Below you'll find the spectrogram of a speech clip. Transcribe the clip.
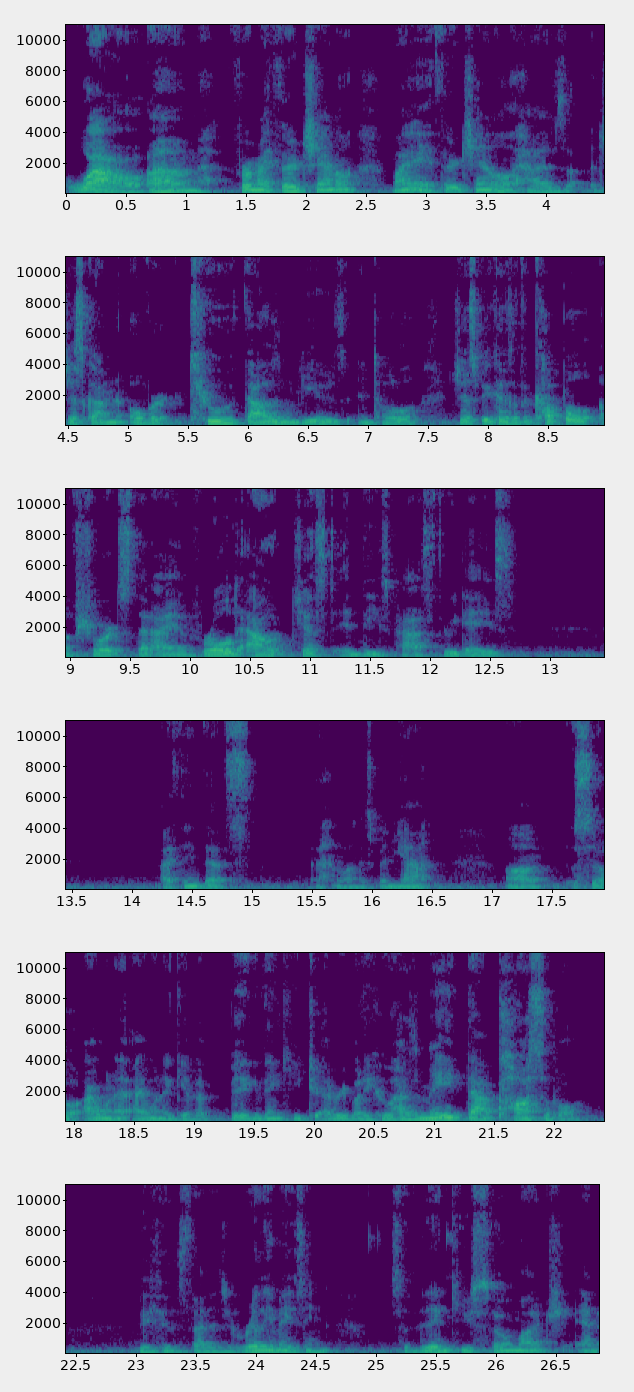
wow, um, for my third channel, my third channel has just gotten over 2,000 views in total just because of the couple of shorts that I have rolled out just in these past three days. I think that's how long it's been. Yeah. Um, so I want to I want to give a big thank you to everybody who has made that possible because that is really amazing. So thank you so much, and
